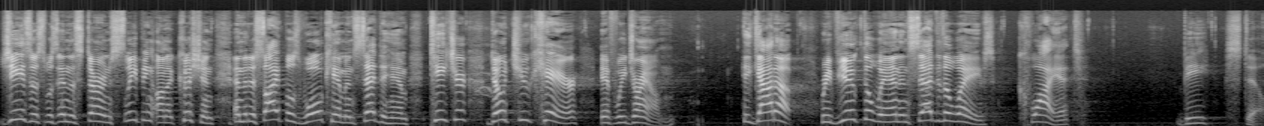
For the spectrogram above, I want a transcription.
Jesus was in the stern, sleeping on a cushion, and the disciples woke him and said to him, Teacher, don't you care if we drown? He got up, rebuked the wind, and said to the waves, Quiet, be still.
